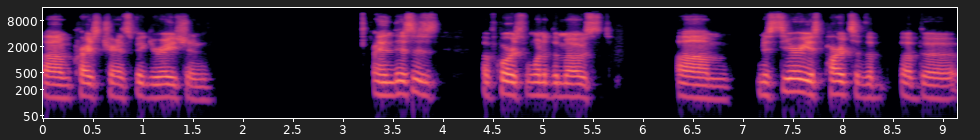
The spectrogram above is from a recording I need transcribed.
um, Christ's transfiguration. And this is, of course, one of the most um, mysterious parts of the of the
